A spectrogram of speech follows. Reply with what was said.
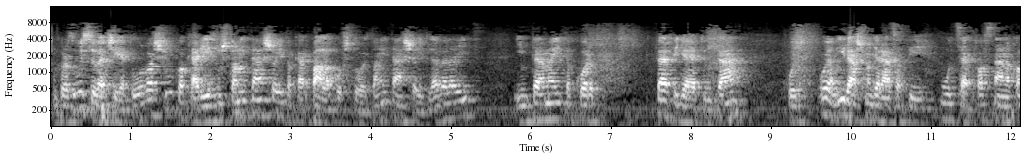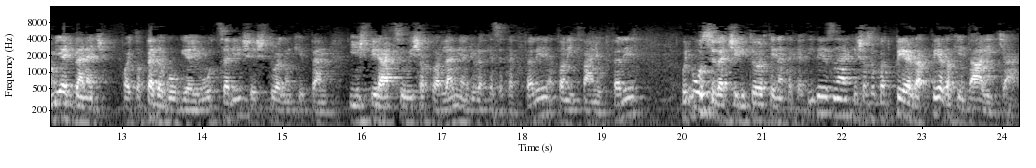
Amikor az új szövetséget olvassuk, akár Jézus tanításait, akár Pálapostól tanításait, leveleit, intelmeit, akkor felfigyelhetünk rá, hogy olyan írásmagyarázati módszert használnak, ami egyben egyfajta pedagógiai módszer is, és tulajdonképpen inspiráció is akar lenni a gyülekezetek felé, a tanítványok felé, hogy ószövetségi történeteket idéznek, és azokat példa, példaként állítják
